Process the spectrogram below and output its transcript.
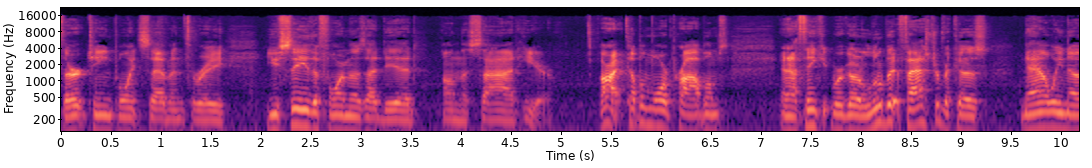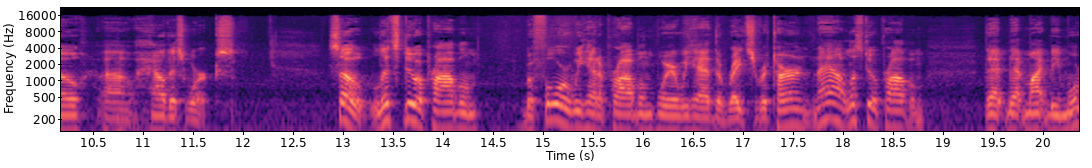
13.73. You see the formulas I did on the side here. All right, a couple more problems. And I think we're going a little bit faster because now we know uh, how this works. So let's do a problem. Before we had a problem where we had the rates of return. Now let's do a problem that, that might be more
